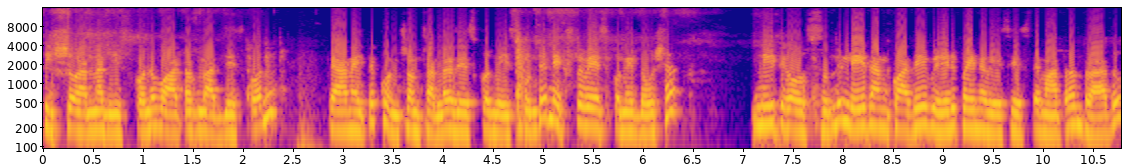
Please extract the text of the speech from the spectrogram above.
టిష్యూ అన్న తీసుకొని వాటర్లో అద్దేసుకొని ప్యాన్ అయితే కొంచెం చల్లగా చేసుకొని వేసుకుంటే నెక్స్ట్ వేసుకునే దోశ నీట్గా వస్తుంది. లేదనుకో అదే వేడి పైన వేసేస్తే మాత్రం రాదు.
